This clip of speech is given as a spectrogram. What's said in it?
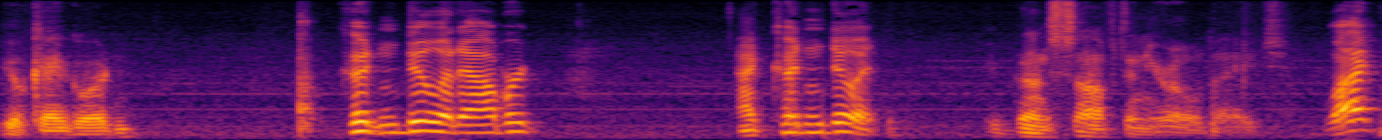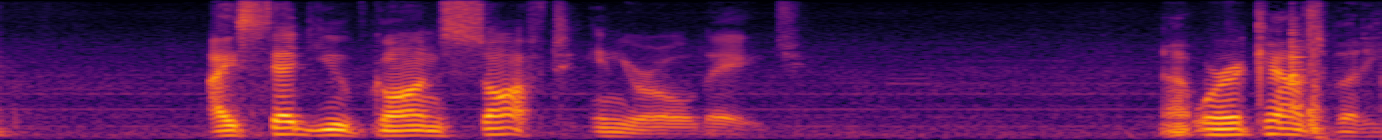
You okay, Gordon? Couldn't do it, Albert. I couldn't do it. You've gone soft in your old age. What? I said you've gone soft in your old age. Not where it counts, buddy.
